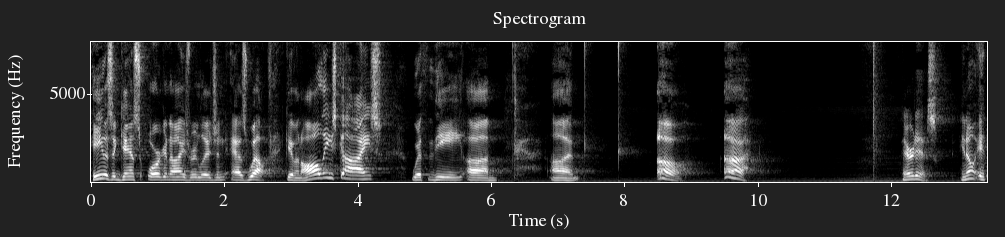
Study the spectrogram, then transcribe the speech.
He was against organized religion as well. Given all these guys with the, um, uh, oh, uh, there it is. You know, it,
